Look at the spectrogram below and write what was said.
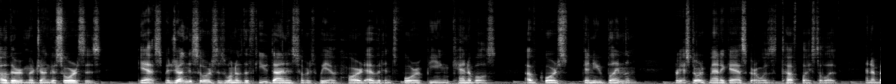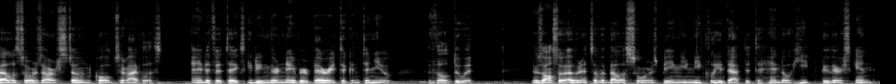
other Majungasauruses, Yes, Majungasaurus is one of the few dinosaurs we have hard evidence for being cannibals. Of course, can you blame them? Prehistoric Madagascar was a tough place to live, and abelisaurs are stone cold survivalists. And if it takes eating their neighbor berry to continue, they'll do it. There's also evidence of abelisaurs being uniquely adapted to handle heat through their skin.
